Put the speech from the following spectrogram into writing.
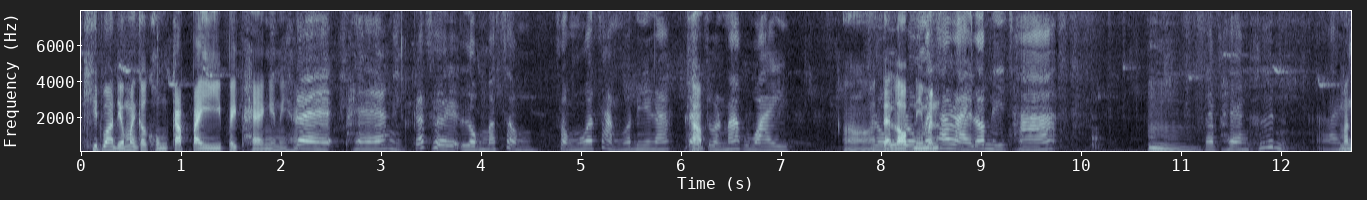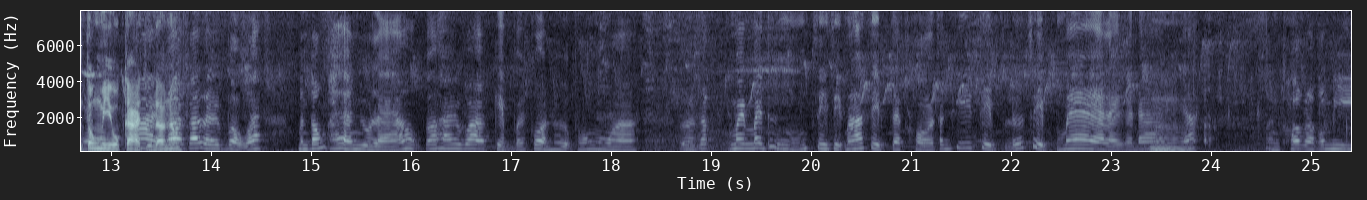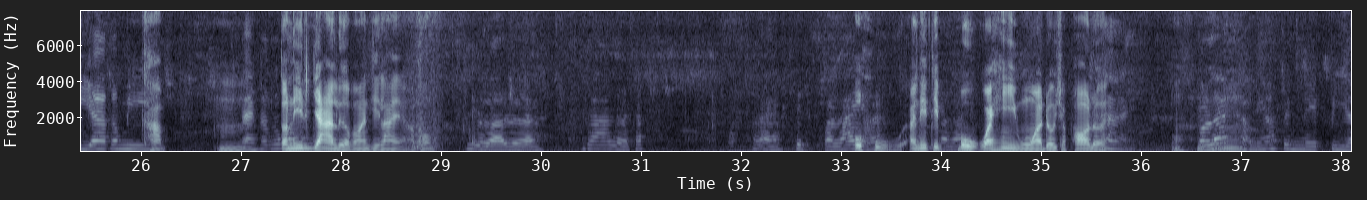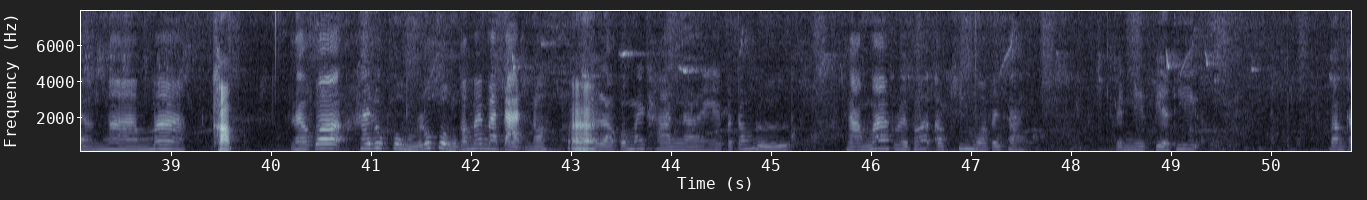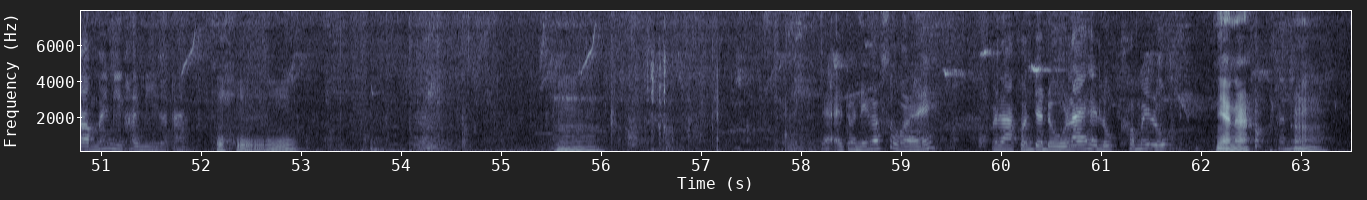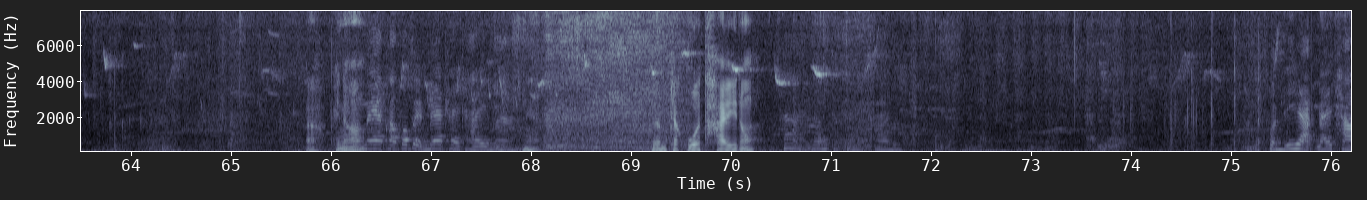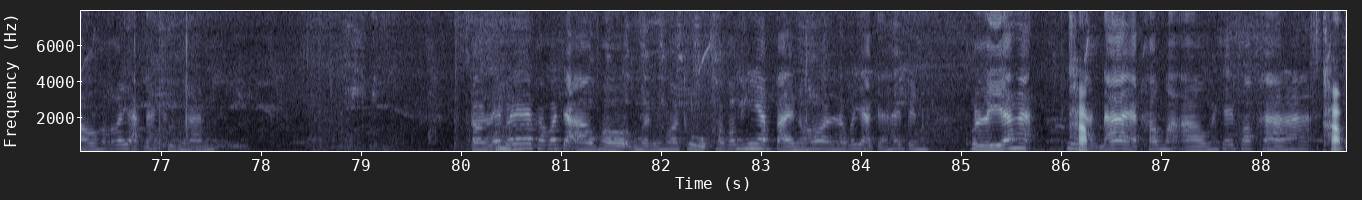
คิดว่าเดี๋ยวมันก็คงกลับไปไปแพงอย่างนี้ฮะ แต่แพงก็เคยลงมาส่งสองงวดสามงวดนี้นะแต่ครับ ส่วนมากไว อ๋อ ลงแต่รอบนี้มัน ลงไเท่าไหร่รอบนี้ช้า อืม แต่แพงขึ้นอะไรมันเยต้องมีโอกาสอยู่แล้วเนาะ ใช่ก็เลยบอกว่ามันต้องแพงอยู่แล้ว ก็ให้ว่าเก็บไว้ก่อนเถอะเพราะงัวเออสักไม่ไม่ถึงสี่สิบห้าสิบแต่ขอตั้งที่สิบหรือสิบแม่อะไรก็ได้อืม อย่างเงี้ยเหมือนครอบเราก็มีย่าก็มี ครับ อืมแฟนเขาก็ ตอนนี้หญ้าเหลือประมาณกี่ไร่อะครับผม เหลือเหลือย่าเหลือสักอะไรสิบกว่าไร่โอ้โหนะอันนี้ที่ปลูกไว้ให้งัวโดยเฉพาะเลย ใช่อื้อ ตอนแรกหือแถวเนี้ยเป็นเนเปียงามมาก ครับ แล้วก็ให้ลูกกลุ่ม ลูกกลุ่มก็ไม่มาตัดเนาะอ่า แต่เราก็ไม่ทันอะไรเงี้ยก็ต้องรื้องามมากเลยเพราะเอาขี้งัวไปใส่ เป็นเนเปียที่ บางกรรมไม่มีใครมีแล้วกัน โอ้โห อืม แต่ไอตัวนี้ก็สวย เวลาคนจะดูไล่ให้ลุกเขาไม่ลุกเนี่ยนะนั่นอืม อะพี่น้องแม่เขาก็เป็นแม่ไทยๆมาเริ่มจากวัวไทยเนาะใช่เริ่มจากเป็นไทย คนที่อยากได้เทาเขาก็อยากได้ชุดนั้น ตอนแรกๆเขาก็จะเอาพอเหมือนงัวถูกเขาก็เงียบไปเนาะเราก็อยากจะให้เป็นคนเลี้ยงอะที่ครับอยากได้อะเข้ามาเอาไม่ใช่พ่อค้าครับ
